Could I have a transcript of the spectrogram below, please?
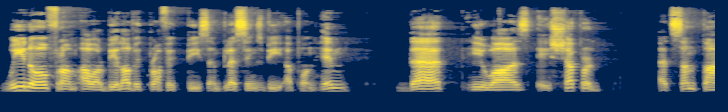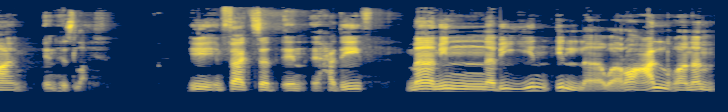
We know from our beloved Prophet, peace and blessings be upon him, that he was a shepherd at some time in his life. He, in fact, said in a hadith, ما من نبي إلا ورعى الغنم.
